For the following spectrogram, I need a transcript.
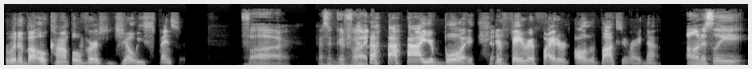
What about Ocampo versus Joey Spencer? Far. that's a good fight. your boy, your favorite fighter in all of boxing right now. Honestly,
